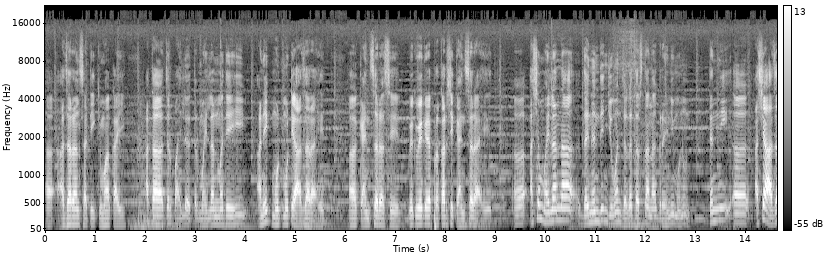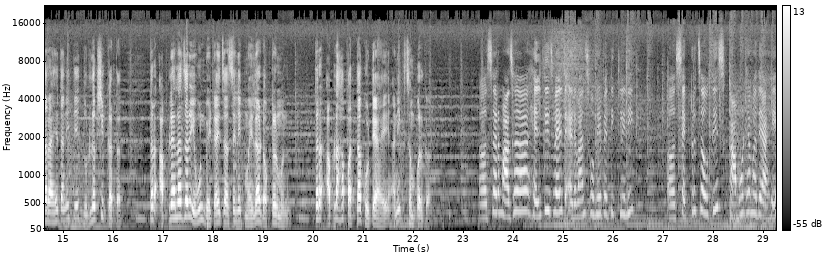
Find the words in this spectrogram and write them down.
आजारांसाठी किंवा काही आता जर पाहिलं तर महिलांमध्येही अनेक मोठमोठे आजार आहेत. कॅन्सर असेल वेगवेगळ्या प्रकारचे कॅन्सर आहेत. अशा महिलांना दैनंदिन जीवन जगत असताना गृहिणी म्हणून त्यांनी असे आजार आहेत आणि ते दुर्लक्षित करतात. तर आपल्याला जर येऊन भेटायचं असेल एक महिला डॉक्टर म्हणून तर आपला हा पत्ता कुठे आहे आणि संपर्क? सर माझं health is wealth advance homeopathic clinic sector चौतीस कामोठ्यामध्ये आहे.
